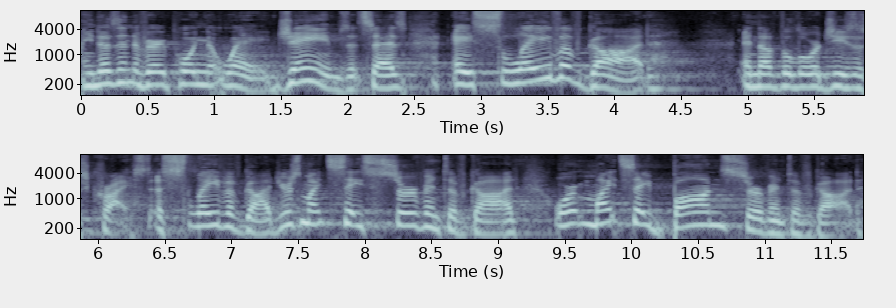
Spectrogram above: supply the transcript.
He does it in a very poignant way. James, it says, a slave of God and of the Lord Jesus Christ, a slave of God. Yours might say servant of God, or it might say bond servant of God.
